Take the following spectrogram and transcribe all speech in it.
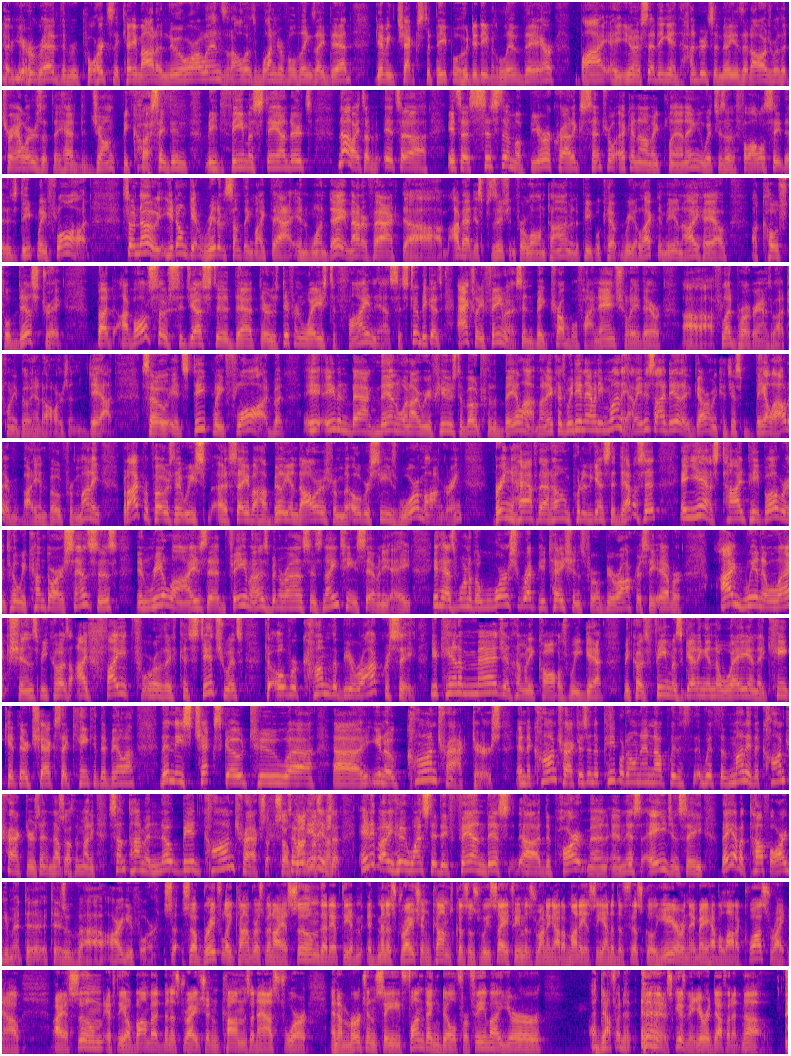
Have you ever read the reports that came out of New Orleans and all those wonderful things they did, giving checks to people who didn't even live there, by you know, sending in hundreds of millions of dollars worth of trailers that they had to junk because they didn't meet FEMA standards? No, it's a it's a it's a system of bureaucratic central economic planning, which is a policy that is deeply flawed. So no, you don't get rid of something like that in one day. Matter of fact, uh, I've had this position for a long time, and the people kept reelecting me, and I have a coastal district district. But I've also suggested that there's different ways to finance this too, because actually FEMA is in big trouble financially. Their uh, flood program is about $20 billion in debt. So it's deeply flawed. But e even back then when I refused to vote for the bailout money, because we didn't have any money. I mean, this idea that government could just bail out everybody and vote for money. But I proposed that we uh, save a billion dollars from the overseas warmongering, bring half that home, put it against the deficit, and yes, tide people over until we come to our senses and realize that FEMA has been around since 1978. It has one of the worst reputations for a bureaucracy ever. I win elections because I fight for the constituents to overcome the bureaucracy. You can't imagine how many calls we get because FEMA's getting in the way and they can't get their checks, they can't get their bailout. Then these checks go to, uh, uh, you know, contractors. And the contractors and the people don't end up with, with the money. The contractors end up so, with the money. Sometimes in no bid contracts. So, so, so it is a, anybody who wants to defend this uh, department and this agency, they have a tough argument to, to uh, argue for. So, so, briefly, Congressman, I assume that if the administration comes, because as we say, FEMA's running out of money, it's the end of the fiscal year, and they may have a lot of costs right now. I assume if the Obama administration comes and asks for an emergency funding bill for FEMA, you're a definite, excuse me, you're a definite no.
